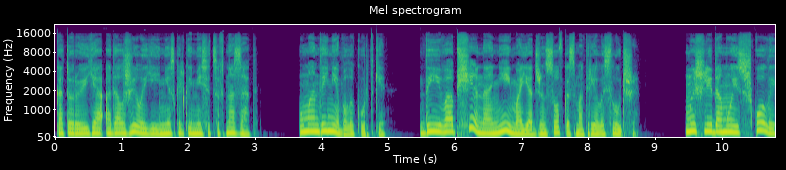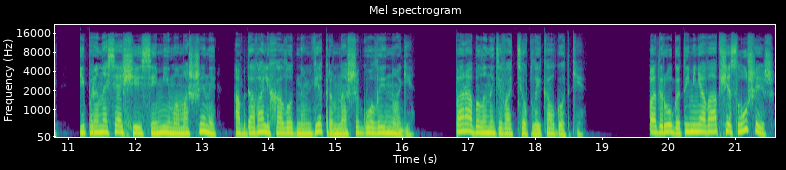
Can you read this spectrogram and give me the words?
которую я одолжила ей несколько месяцев назад. У Манды не было куртки, да и вообще на ней моя джинсовка смотрелась лучше. Мы шли домой из школы, и проносящиеся мимо машины обдавали холодным ветром наши голые ноги. Пора было надевать теплые колготки. «Подруга, ты меня вообще слушаешь?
